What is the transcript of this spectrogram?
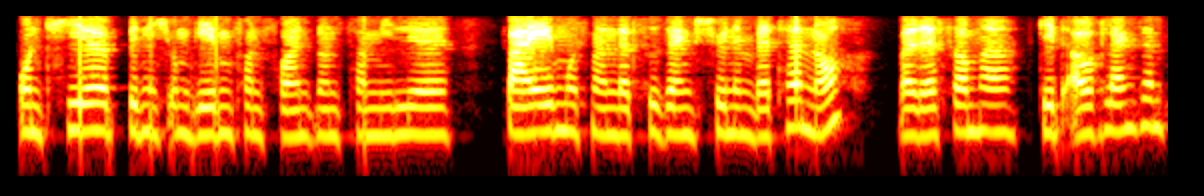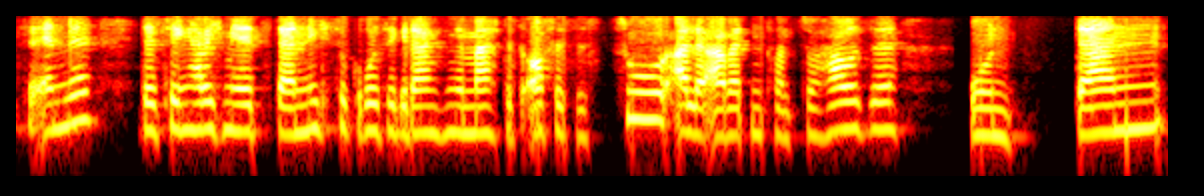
Und hier bin ich umgeben von Freunden und Familie. Bei, muss man dazu sagen, schönem Wetter noch, weil der Sommer geht auch langsam zu Ende. Deswegen habe ich mir jetzt da nicht so große Gedanken gemacht. Das Office ist zu, alle arbeiten von zu Hause. Und dann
